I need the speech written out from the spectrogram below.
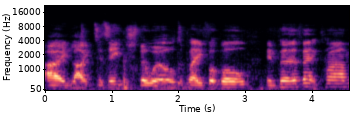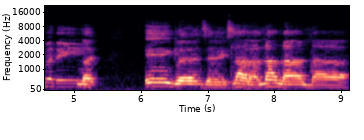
I'd like to teach the world to play football in perfect harmony. No. England's ace, la la la la la.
